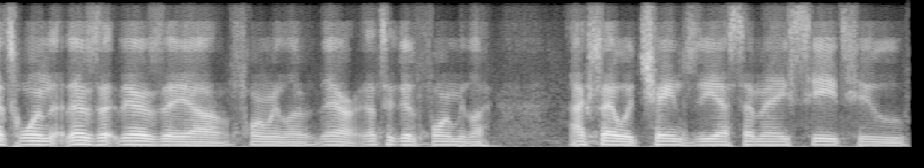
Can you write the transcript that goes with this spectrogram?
That's one. There's a, there's a uh, formula there. That's a good formula. Actually, I would change the SMAC to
